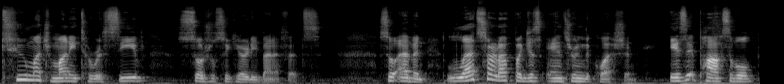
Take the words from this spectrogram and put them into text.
too much money to receive Social Security benefits. So, Evan, let's start off by just answering the question Is it possible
